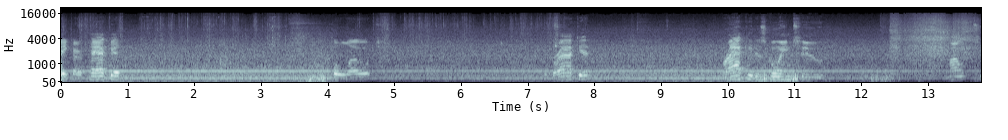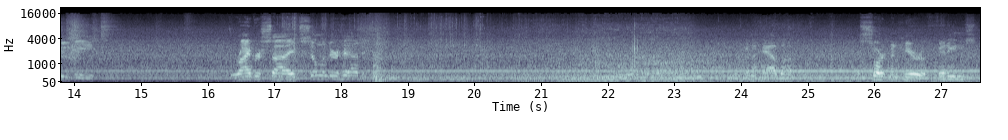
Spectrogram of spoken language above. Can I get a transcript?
take our packet, pull out the bracket. The bracket is going to mount to the driver's side cylinder head. We're going to have a assortment here of fittings.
